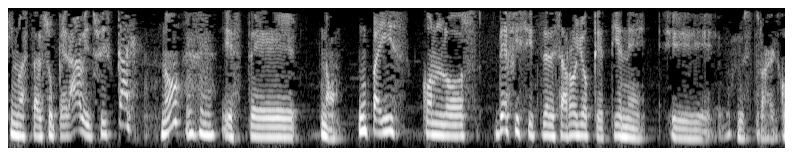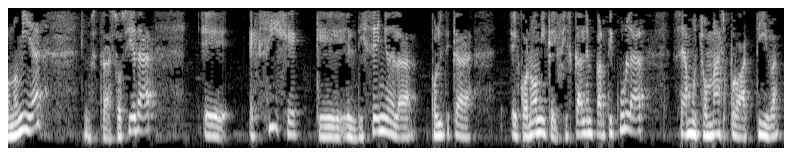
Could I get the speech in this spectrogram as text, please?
sino hasta el superávit fiscal no este no un país con los déficits de desarrollo que tiene eh, nuestra economía nuestra sociedad eh, exige que el diseño de la política económica y fiscal en particular sea mucho más proactiva,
